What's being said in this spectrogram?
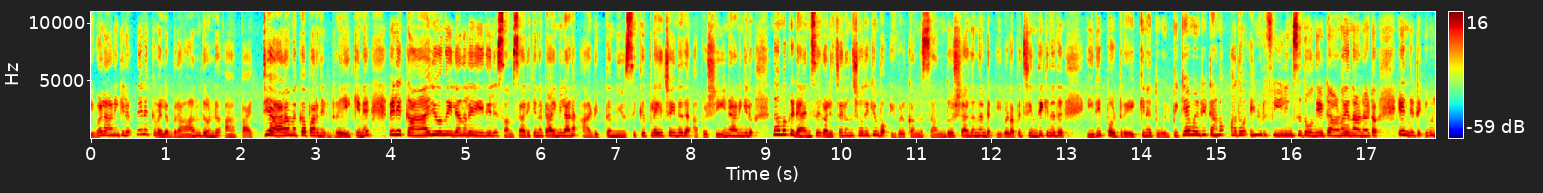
ഇവളാണെങ്കിലും നിനക്ക് വല്ല ഭ്രാന്തുണ്ട്? ആ പറ്റിയ ആളാന്നൊക്കെ പറഞ്ഞ് ഡ്രേക്കിന് വലിയ കാര്യമൊന്നും ഇല്ല എന്നുള്ള രീതിയിൽ സംസാരിക്കുന്ന ടൈമിലാണ് അടുത്ത മ്യൂസിക് പ്ലേ ചെയ്യുന്നത്. അപ്പോൾ ഷീനാണെങ്കിലും നമുക്ക് ഡാൻസ് കളിച്ചാലൊന്ന് ചോദിക്കുമ്പോൾ ഇവൾക്ക് അങ്ങ് സന്തോഷമാകുന്നുണ്ട് ഇവളപ്പോൾ ചിന്തിക്കുന്നത് ഇതിപ്പോൾ ഡ്രേക്കിനെ തോൽപ്പിക്കാൻ വേണ്ടിയിട്ടാണോ അതോ എന്നോട് ഫീലിങ്സ് തോന്നിയിട്ടാണോ എന്നാണ് കേട്ടോ. എന്നിട്ട് ഇവൾ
